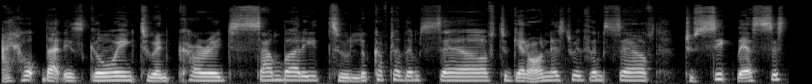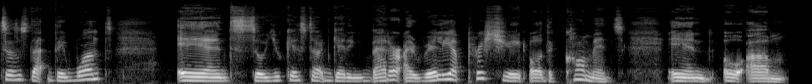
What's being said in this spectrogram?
I hope that is going to encourage somebody to look after themselves, to get honest with themselves, to seek the assistance that they want. And so you can start getting better. I really appreciate all the comments and oh, um,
